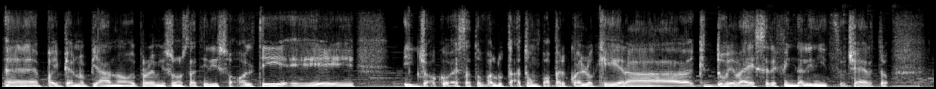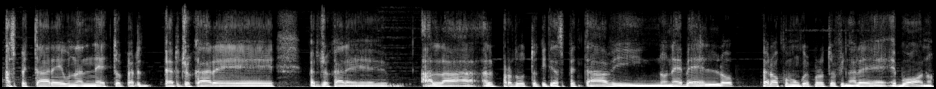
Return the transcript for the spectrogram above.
Eh, poi piano piano i problemi sono stati risolti e il gioco è stato valutato un po' per quello che era che doveva essere fin dall'inizio. Certo, aspettare un annetto per, per giocare, per giocare alla, al prodotto che ti aspettavi non è bello però comunque il prodotto finale è buono.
